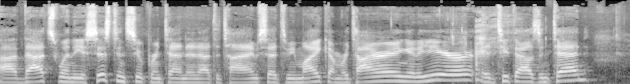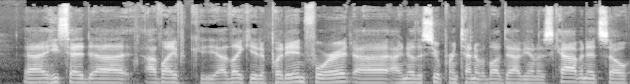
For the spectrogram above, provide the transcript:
Uh, that's when the assistant superintendent at the time said to me, Mike, I'm retiring in a year in 2010. Uh, he said, uh, "I'd like I'd like you to put in for it. Uh, I know the superintendent would love to have you on his cabinet." So,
